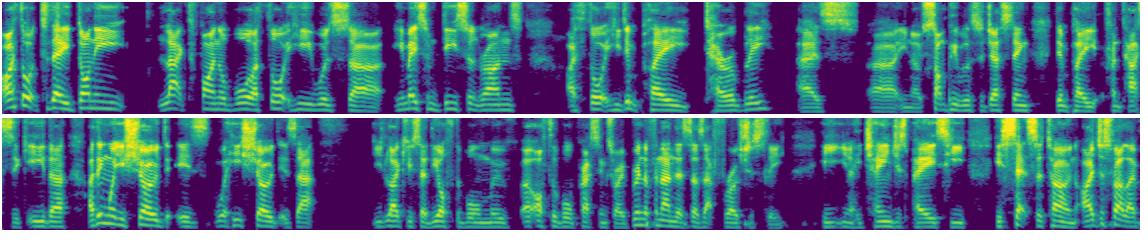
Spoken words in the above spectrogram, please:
I thought today donny lacked final ball. I thought he was uh he made some decent runs. I thought he didn't play terribly as uh, you know some people are suggesting. Didn't play fantastic either. I think what you showed is what he showed is that like you said, the off the ball move, uh, off the ball pressing. Sorry, Bruno Fernandes does that ferociously. He, you know, he changes pace. He he sets the tone. I just felt like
